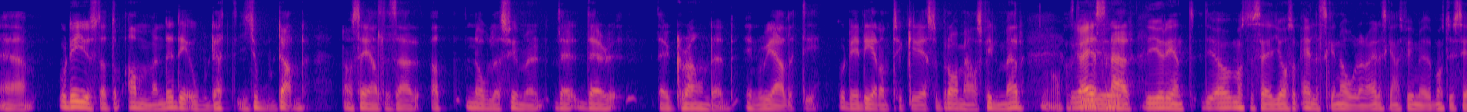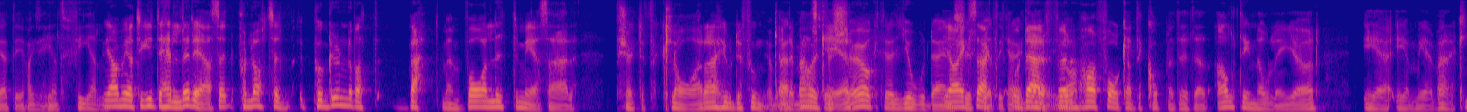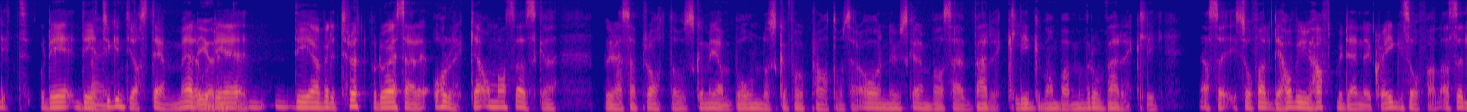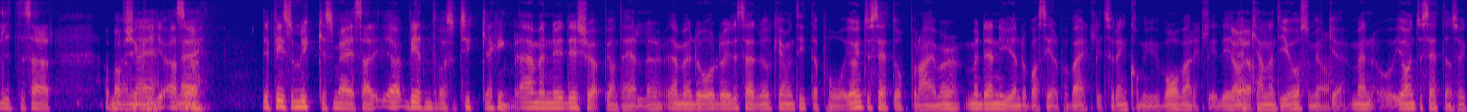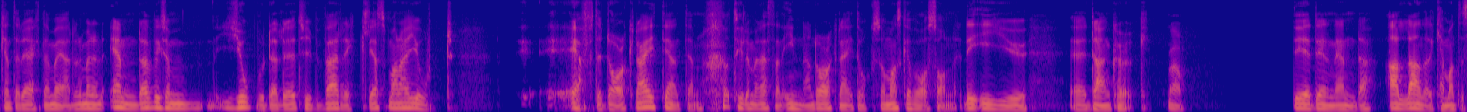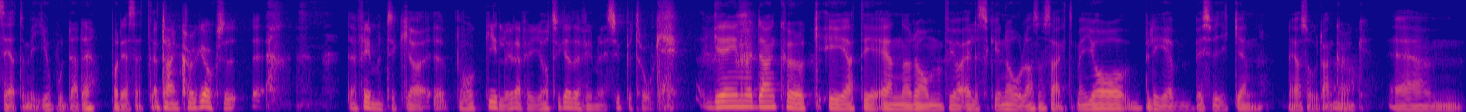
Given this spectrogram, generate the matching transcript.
Eh, och det är just att de använder det ordet jordad. De säger alltid så här att Nolans filmer, they're, they're, they're grounded in reality. Och det är det de tycker är så bra med hans filmer. Ja, jag är ju- sån här- Det är ju rent, jag måste säga, jag som älskar Nolan och älskar hans filmer, jag måste säga att det är faktiskt helt fel. Ja, men jag tycker inte heller det. Alltså, på något sätt, på grund av att Batman var lite mer så här, försökte förklara hur det Ja, funkade med Batman var hans ett grejer. försök till att jorda en Ja, exakt. Och därför ja. har folk alltid kopplat det till att allting Nolan gör är, är mer verkligt. Och det, det Nej. tycker inte jag stämmer. Det och det det, det är jag väldigt trött på. Då är jag så här, orka om man så ska börja så prata och ska man göra en Bond och ska folk prata om så här, åh nu ska den vara så här verklig. Man bara, men vadå verklig? Alltså i så fall, det har vi ju haft med Daniel Craig i så fall. Alltså lite så här, att man Ja, försöker, nej, alltså, nej. Det finns så mycket som jag är så här, jag vet inte vad jag ska tycka kring det. Nej, men det köper jag inte heller. Nej, men då, då är det så här, då kan man titta på, jag har inte sett Oppenheimer, men den är ju ändå baserad på verkligt, så den kommer ju vara verklig. Det, Ja, ja. kan inte göra så mycket. Men jag har inte sett den, så jag kan inte räkna med den. Men den enda liksom, jordade, typ verkliga som man har gjort efter Dark Knight egentligen, och till och med nästan innan Dark Knight också, om man ska vara sån, det är ju eh, Dunkirk. Ja. Det, är- det är den enda. Alla andra kan man inte säga att de är jordade på det sättet. Dunkirk är också, den filmen tycker jag, eh, folk gillar ju den, för jag tycker att den filmen är supertråkig. Grejen med Dunkirk är att det är en av dem, för jag älskar ju Nolan som sagt, men jag blev besviken när jag såg Dunkirk. Ehm,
